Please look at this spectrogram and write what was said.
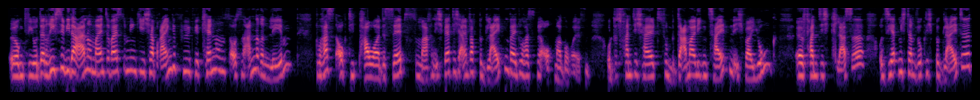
irgendwie. Und dann rief sie wieder an und meinte, weißt du, Minki, ich habe reingefühlt, wir kennen uns aus einem anderen Leben du hast auch die Power, das selbst zu machen. Ich werde dich einfach begleiten, weil du hast mir auch mal geholfen. Und das fand ich halt zu damaligen Zeiten, ich war jung, äh, fand ich klasse. Und sie hat mich dann wirklich begleitet.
